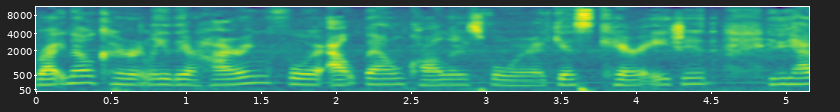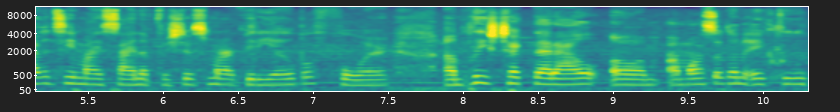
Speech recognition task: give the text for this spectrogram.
Right now, currently, they're hiring for outbound callers for a guest care agent. If you haven't seen my sign up for ShiftSmart video before, um, please check that out. Um, I'm also going to include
